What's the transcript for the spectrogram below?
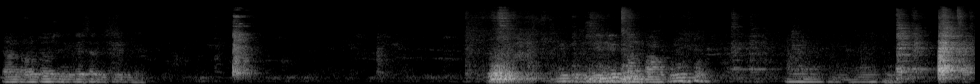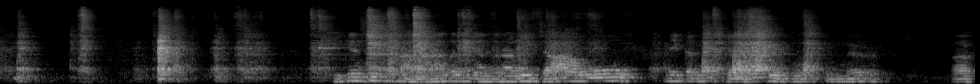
Jangan terlalu jauh sini geser di sini. Ini di sini bukan bangku. Bikin sih ke sana, tapi jangan terlalu jauh. Ini kena jatuh, bener. Ah,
